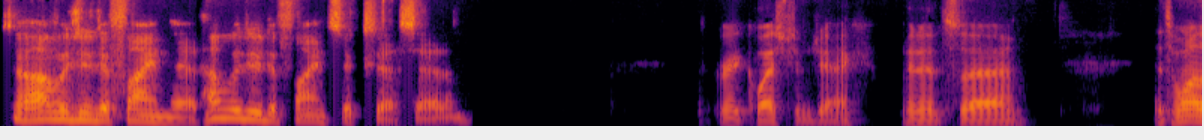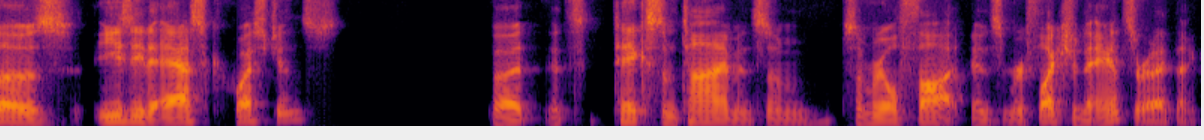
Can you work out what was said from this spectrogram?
so, how would you define that? How would you define success, Adam? Great question, Jack. And it's uh it's one of those easy to ask questions, but it takes some time and some some real thought and some reflection to answer it, I think.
